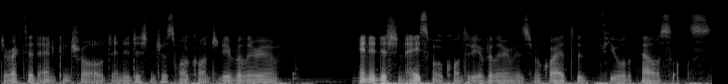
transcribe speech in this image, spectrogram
directed and controlled. In addition to a small quantity of Elerium, in addition, a small quantity of Elerium is required to fuel the power source.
